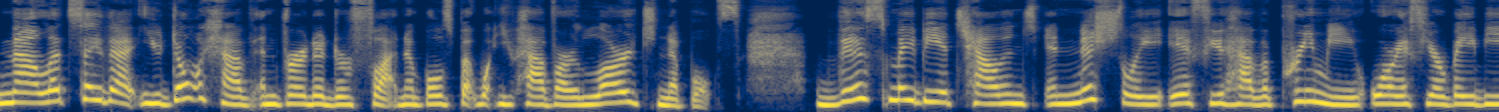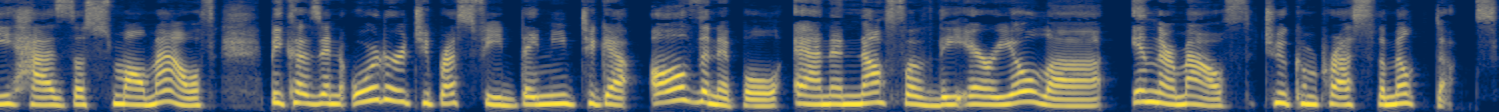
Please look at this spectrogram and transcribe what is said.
Now, let's say that you don't have inverted or flat nipples, but what you have are large nipples. This may be a challenge initially if you have a preemie or if your baby has a small mouth, because in order to breastfeed, they need to get all the nipple and enough of the areola in their mouth to compress the milk ducts.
